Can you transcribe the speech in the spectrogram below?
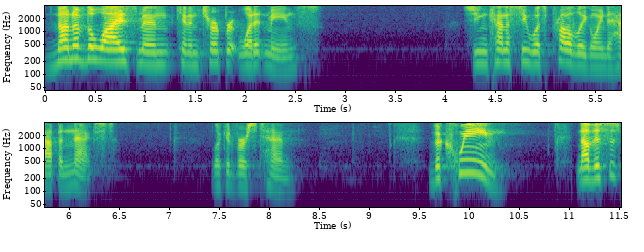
none of the wise men can interpret what it means. So you can kind of see what's probably going to happen next. Look at verse 10. The queen. Now, this is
